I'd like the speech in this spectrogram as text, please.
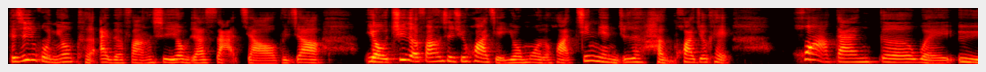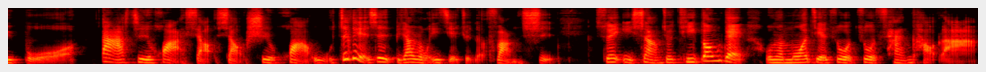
可是如果你用可爱的方式，用比较撒娇、比较有趣的方式去化解幽默的话，今年你就是很快就可以化干戈为玉帛。大事化小，小事化无，这个也是比较容易解决的方式。所以以上就提供给我们摩羯座做参考啦。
